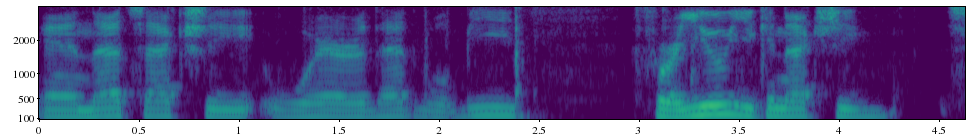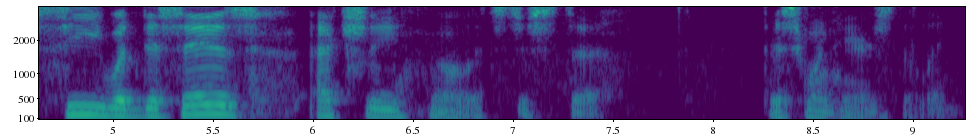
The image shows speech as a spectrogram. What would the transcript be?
and that's actually where that will be for you. You can actually see what this is. Actually well let's just uh, this one here is the link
